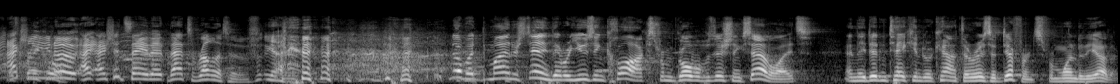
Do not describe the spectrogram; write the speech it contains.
Actually, pretty you know, I, I should say that that's relative. Yeah. No, but my understanding, they were using clocks from global positioning satellites, and they didn't take into account there is a difference from one to the other.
